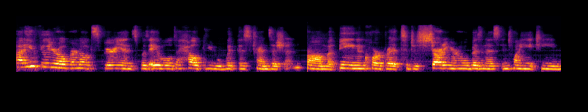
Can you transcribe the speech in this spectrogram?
How do you feel your Alverno experience was able to help you with this transition from being in corporate to just starting your whole business in 2018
